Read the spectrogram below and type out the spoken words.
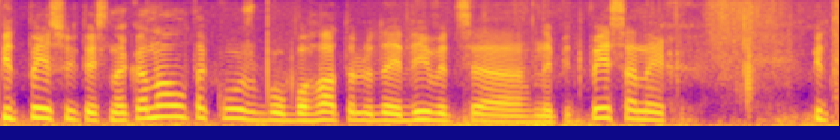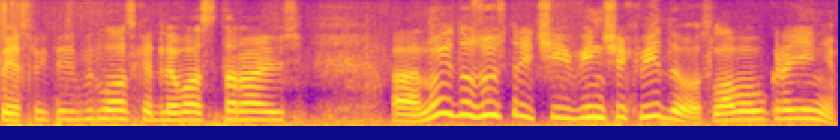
Підписуйтесь на канал також, бо багато людей дивиться не підписаних. Підписуйтесь, будь ласка, для вас стараюсь. Ну і до зустрічі в інших відео. Слава Україні!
